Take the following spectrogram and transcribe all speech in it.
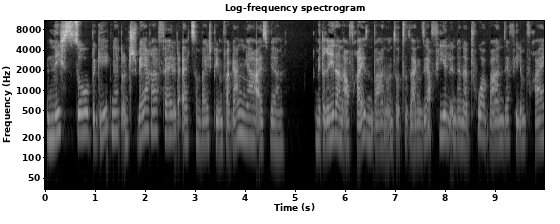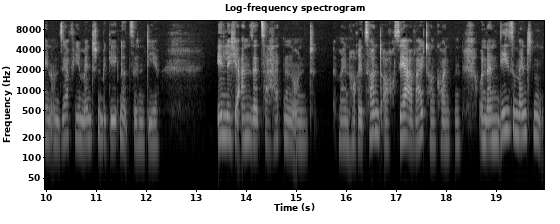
nicht so begegnet und schwerer fällt als zum Beispiel im vergangenen Jahr, als wir mit Rädern auf Reisen waren und sozusagen sehr viel in der Natur waren, sehr viel im Freien und sehr viel Menschen begegnet sind, die ähnliche Ansätze hatten und meinen Horizont auch sehr erweitern konnten. Und an diese Menschen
